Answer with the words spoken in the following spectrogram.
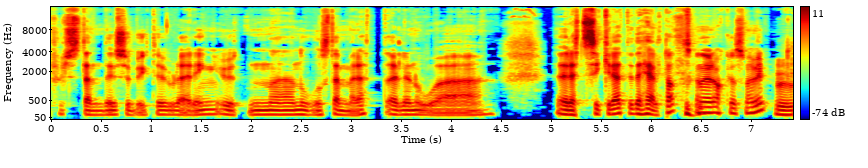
fullstendig subjektiv vurdering uten eh, noe stemmerett eller noe eh, rettssikkerhet i det hele tatt, så kan jeg gjøre akkurat som jeg vil.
